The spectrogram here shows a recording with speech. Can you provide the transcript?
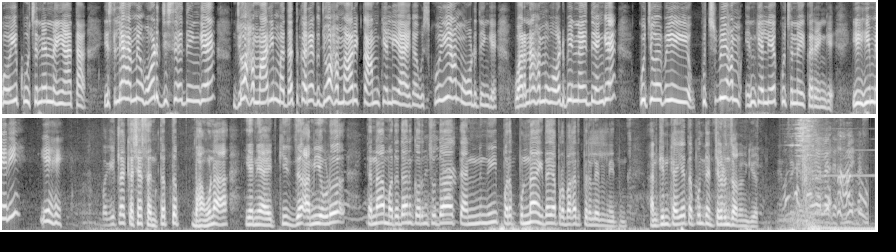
कोई पूछने नहीं आता। इसलिए हमें वोट जिसे देंगे, जो हमारी मदद करेगा जो हमारे काम के लिए आएगा, उसको ही हम वोट देंगे। वरना हम वोट भी नहीं देंगे, कुछ भी कुछ भी हम इनके लिए कुछ नहीं करेंगे। यही मेरी, ये है। बघितला कशा संतप्त भावना यांनी आहेत की जर आम्ही एवढं त्यांना मतदान करून सुद्धा त्यांनी पर पुन्हा एकदा या प्रभागात फिरलेले नाहीत. आणखीन काही आहेत आपण त्यांच्याकडून जाणून घेऊयात.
